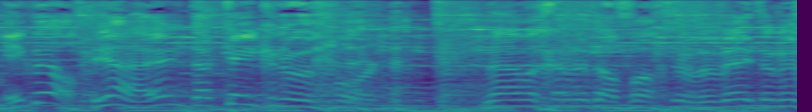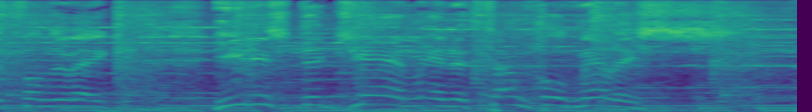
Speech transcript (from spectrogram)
Ik wel. Ja, hè? daar tekenen we voor. nou, we gaan het afwachten. We weten het van de week. Hier is de Jam en het Town Called Malice.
